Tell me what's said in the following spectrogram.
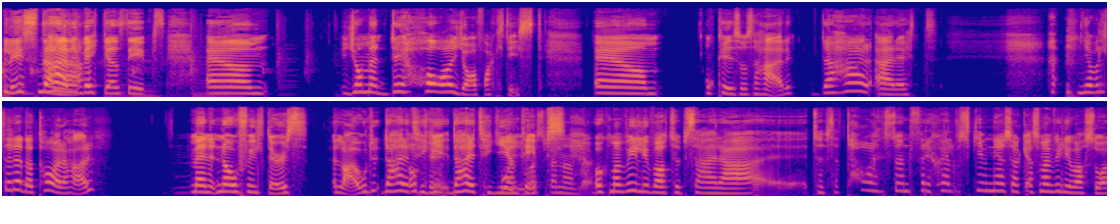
veckan? Det här är veckans tips. Ehm, ja men det har jag faktiskt. Um, Okej så så här. Det här är ett... Jag var lite rädd att ta det här. Men no filters allowed. Det här är ett, Okej. hygi- det här är ett Oj, hygientips. spännande. Och man vill ju vara typ så här, äh, typ så här, ta en stund för dig själv och skriv ner saker. Alltså man vill ju vara så.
